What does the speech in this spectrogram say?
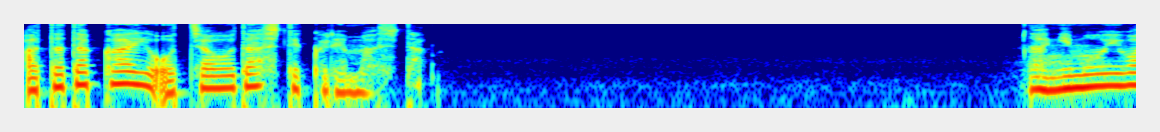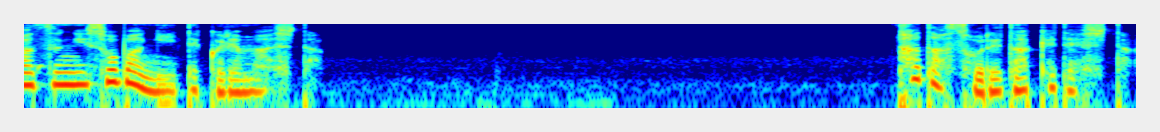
温かいお茶を出してくれました。何も言わずにそばにいてくれました。ただそれだけでした。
